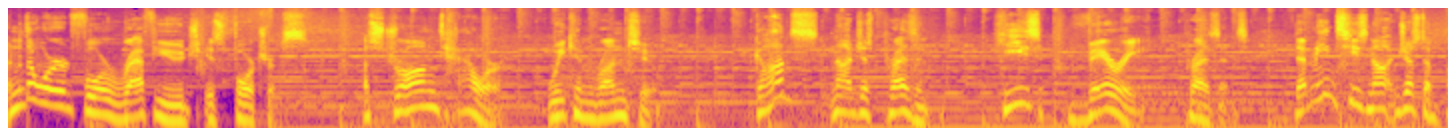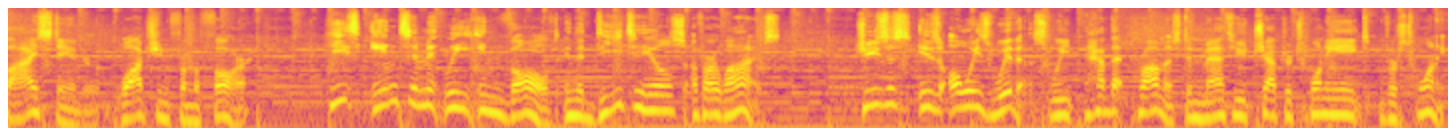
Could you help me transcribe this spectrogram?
Another word for refuge is fortress, a strong tower we can run to. God's not just present, He's very present. That means He's not just a bystander watching from afar. He's intimately involved in the details of our lives. Jesus is always with us. We have that promised in Matthew chapter 28 verse 20.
